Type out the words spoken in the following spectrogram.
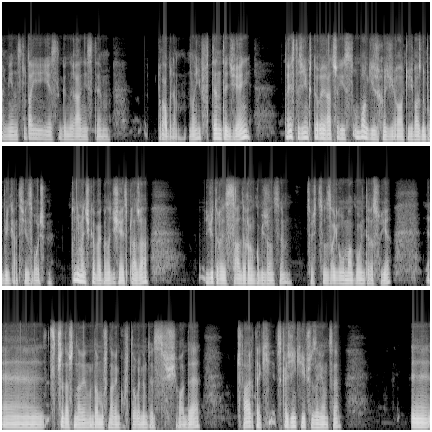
Więc tutaj jest generalnie z tym problem. No i w ten tydzień to jest tydzień, który raczej jest ubogi, jeżeli chodzi o jakieś ważne publikacje, zwłaszcza. Tu nie ma ciekawego. No dzisiaj jest plaża, jutro jest saldo rynku bieżącym, coś co z reguły mało interesuje. Eee, sprzedaż na domów na rynku wtórnym to jest w środę czwartek wskaźniki wyprzedzające. Y,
